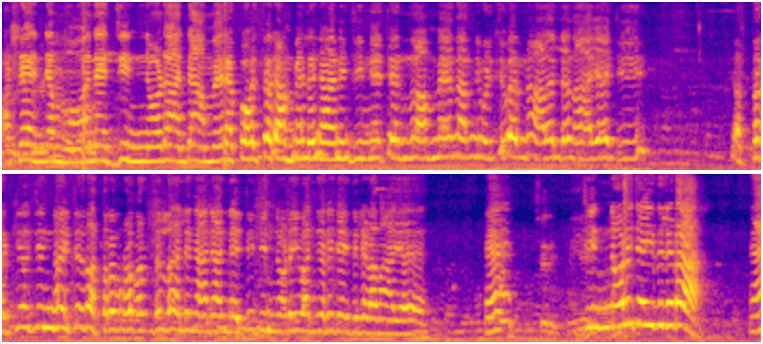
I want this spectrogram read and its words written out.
പക്ഷെ എന്റെ മോനെ ജിന്നോട് എന്റെ അമ്മേനെ പോലത്തെ ഒരു അമ്മയിൽ ഞാൻ. ജിന്നേറ്റ് എന്നും അമ്മേന്ന് അറിഞ്ഞ് വിളിച്ചു വരുന്ന ആളല്ല നായാജി. എത്രയ്ക്കോ ജിന്നായിട്ട് അത്ര പ്രവർത്തിള്ളതല്ലേ ഞാൻ അന്നേറ്റ് ജിന്നോട് ഈ വഞ്ചന ചെയ്തില്ലടാ നായ. ഏ? ജിന്നോട് ചെയ്തില്ലടാ ഏ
